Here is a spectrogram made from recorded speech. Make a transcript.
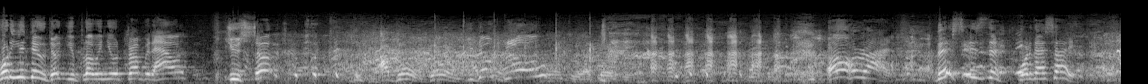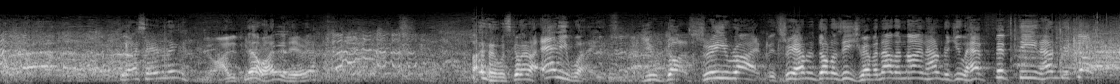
What do you do? Don't you blow in your trumpet, Howard? Do you suck? I blow. Blow. You don't blow? All right. This is the. What did I say? Did I say anything? No, I didn't. No, I didn't hear it. I don't know what's going on. Anyway, you've got three right with $300 each. You have another 900 You have $1,500. Oh. And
